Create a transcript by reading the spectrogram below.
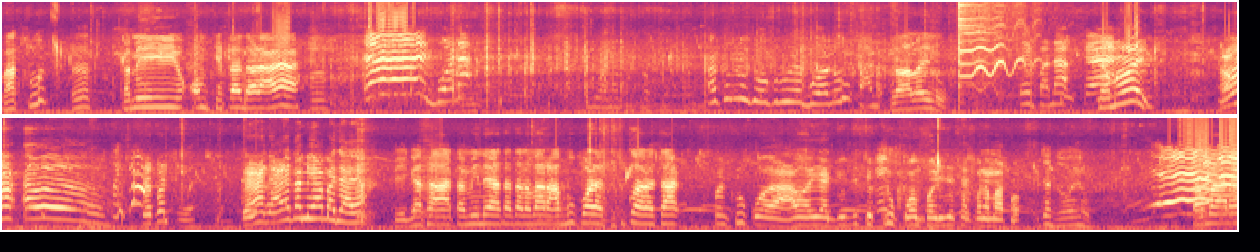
વાત શું? તમે ઓમ કેટલા દાડા આયા? એ ગોડા. આ કોનું છોકરું એ ગોડું? લાલાઈનું એ પડા. જમાઈ હા સરપંચ ઘણા દાડા તમે આ બાજુ આયા? ભેગા થા તમે ને આતા તારે મારે આબુ પડે શું કરે તાર પણ શું કો આવો યાર જોજો કેટલું કોમ પડી છે સરપંચ અમાર તો જો જોયું તમારે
